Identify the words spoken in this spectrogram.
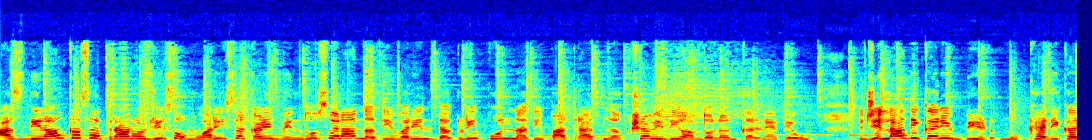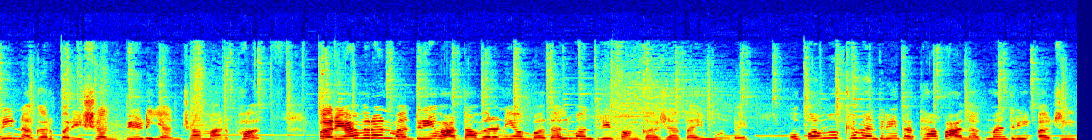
आज दिनांक सतरा रोजी सोमवारी सकाळी बिंदुसरा नदीवरील दगडी पूल नदीपात्रात लक्षवेधी आंदोलन करण्यात येऊन जिल्हाधिकारी बीड मुख्याधिकारी नगर परिषद बीड यांच्या मार्फत पर्यावरण मंत्री वातावरणीय बदल मंत्री पंकजाताई मुंडे उपमुख्यमंत्री तथा पालकमंत्री अजित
